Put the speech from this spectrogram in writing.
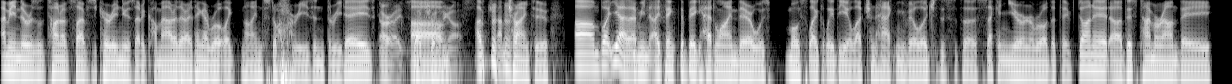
I mean, there was a ton of cybersecurity news that had come out of there. I think I wrote like nine stories in three days. All right, stop Um, showing off. I'm, I'm trying to. Um, but yeah, I mean, I think the big headline there was most likely the election hacking village. This is the second year in a row that they've done it. Uh, this time around, they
